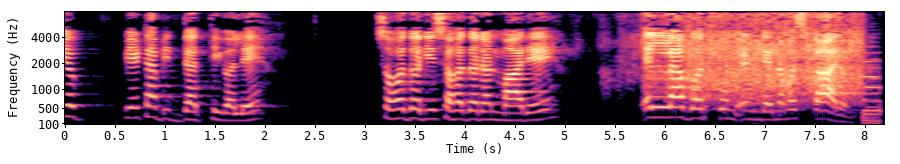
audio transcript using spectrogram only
প্রিয় পেটা বিদ্যার্থী গলে সহদরী সহদরন মারে এল্লা বরকম এন্ডে নমস্কার নমস্কার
